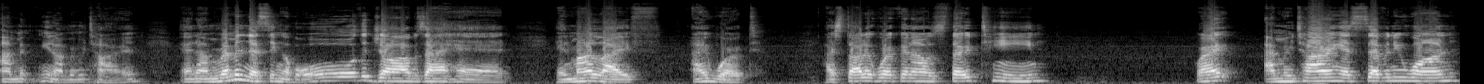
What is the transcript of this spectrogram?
I'm, you know, I've been retired, and I'm reminiscing of all the jobs I had in my life. I worked. I started working I was 13. Right? I'm retiring at 71,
